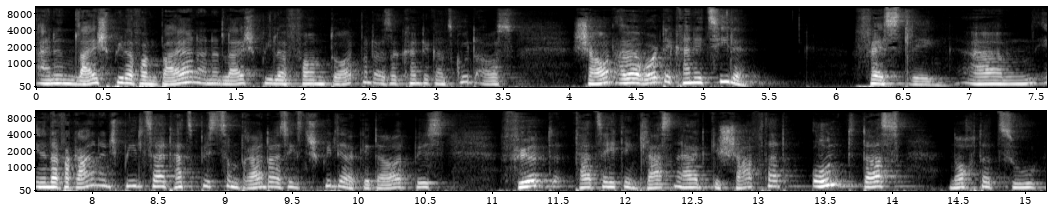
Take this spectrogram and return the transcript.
einen Leihspieler von Bayern, einen Leihspieler von Dortmund, also könnte ganz gut ausschauen, aber er wollte keine Ziele festlegen. Ähm, in der vergangenen Spielzeit hat es bis zum 33. Spieltag gedauert, bis Fürth tatsächlich den Klassenerhalt geschafft hat und das noch dazu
